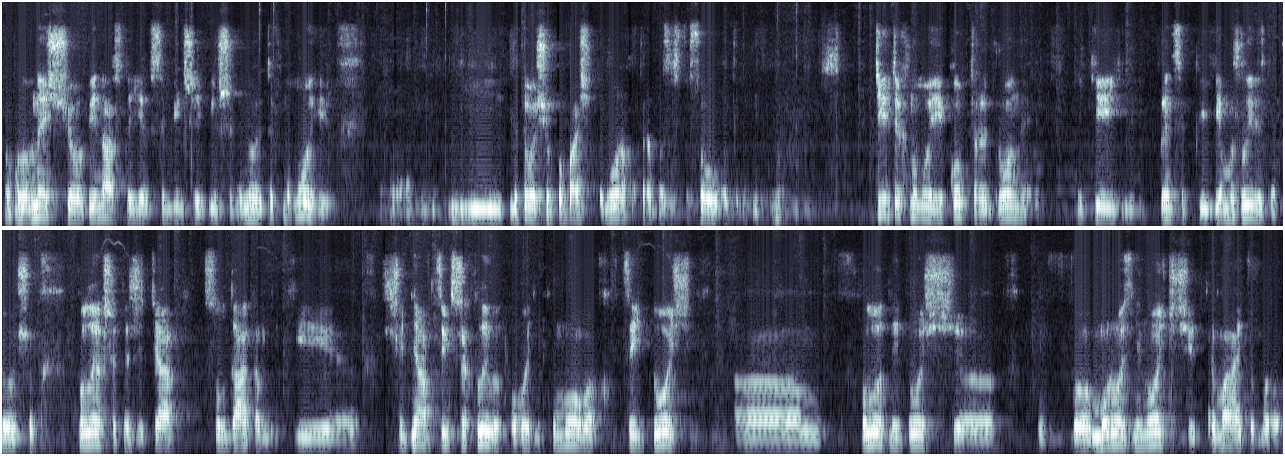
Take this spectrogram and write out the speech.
головне, що війна стає все більше і більше війною технології. Е, І для того, щоб побачити ворога, треба застосовувати ну, ті технології, коптери, дрони, які в принципі є можливість для того, щоб полегшити життя солдатам, які е, щодня в цих жахливих погодних умовах, в цей дощ, е, в холодний дощ, е, в морозні ночі тримають оборону.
